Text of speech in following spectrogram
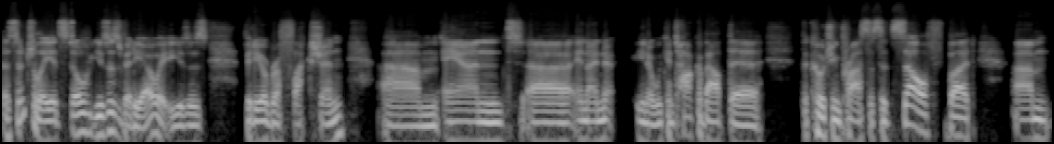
essentially it still uses video it uses video reflection um, and uh, and i know you know we can talk about the the coaching process itself but um,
